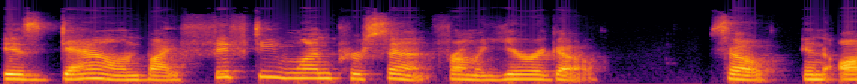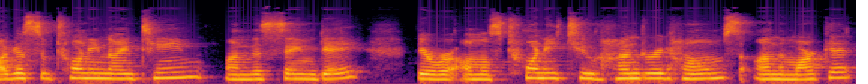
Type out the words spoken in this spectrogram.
is down by 51% from a year ago. So in August of 2019, on this same day, there were almost 2,200 homes on the market.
